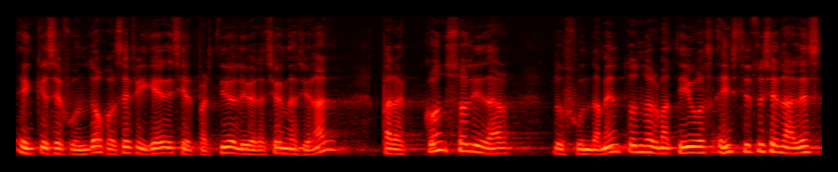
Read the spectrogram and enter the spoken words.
en que se fundó José Figueres y el Partido de Liberación Nacional para consolidar los fundamentos normativos e institucionales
